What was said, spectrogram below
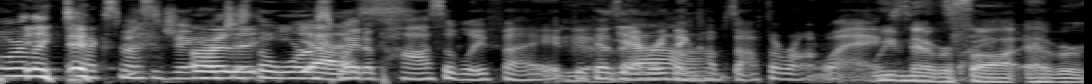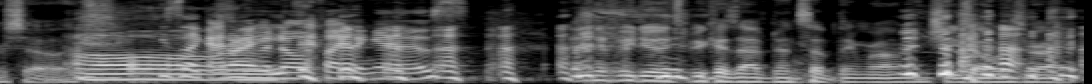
or like text messaging, Or which is the- the worst way to possibly fight because Yeah. everything comes out the wrong way. We've So never it's like- fought ever, so Oh, He's like, I don't even know what fighting is. and if we do, it's because I've done something wrong, and she's always right.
